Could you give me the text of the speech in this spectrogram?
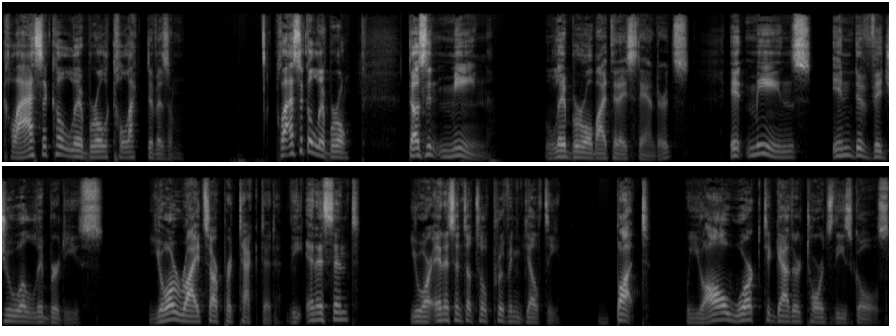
classical liberal collectivism. Classical liberal doesn't mean liberal by today's standards, it means individual liberties. Your rights are protected. The innocent, you are innocent until proven guilty. But we all work together towards these goals.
